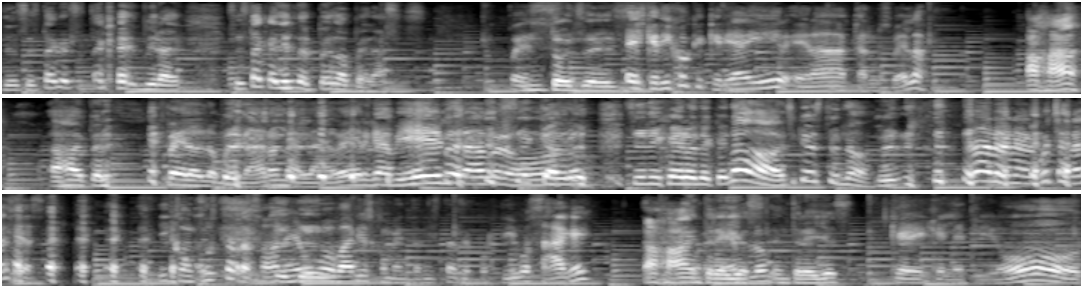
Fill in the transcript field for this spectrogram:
se está, se está mira, se está cayendo el pedo a pedazos. Pues Entonces, el que dijo que quería ir era Carlos Vela, ajá, ajá, pero pero lo mandaron a la verga bien, cabrón. ese cabrón sí dijeron de que no, si quieres tú no. No, no, no, muchas gracias. Y con justa razón, ¿eh? hubo varios comentaristas deportivos, Sage, Ajá, entre ellos, entre ellos. que, que le tiró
